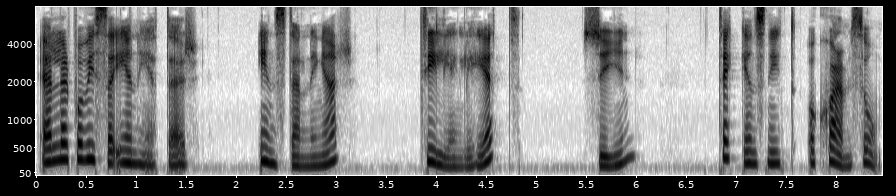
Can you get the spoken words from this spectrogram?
eller på vissa enheter Inställningar, Tillgänglighet, Syn, Teckensnitt och skärmzoom.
